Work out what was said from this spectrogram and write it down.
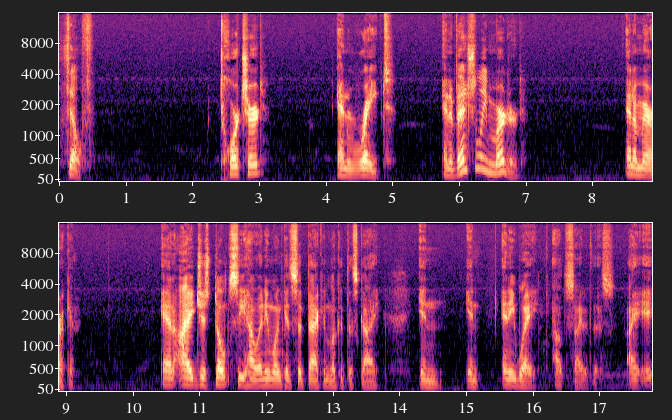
filth, tortured and raped and eventually murdered an American. And I just don't see how anyone can sit back and look at this guy in in any way outside of this. I,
